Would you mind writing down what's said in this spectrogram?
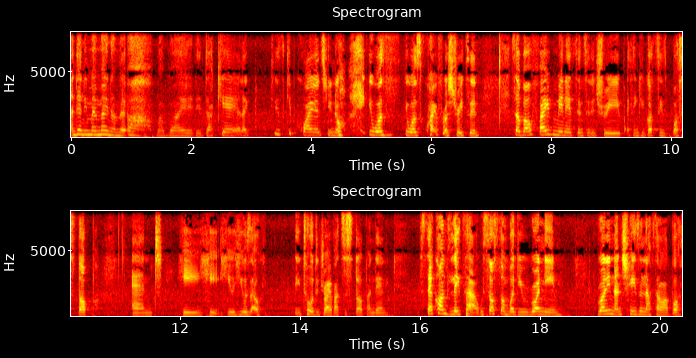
and then in my mind i'm like oh bye they dake like please keep quiet you know. It was it was quite frustrating. So about five minutes into the trip i think he got to his bus stop and he he he, he was he told the driver to stop. And then seconds later we saw somebody running running and chasing after our bus.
